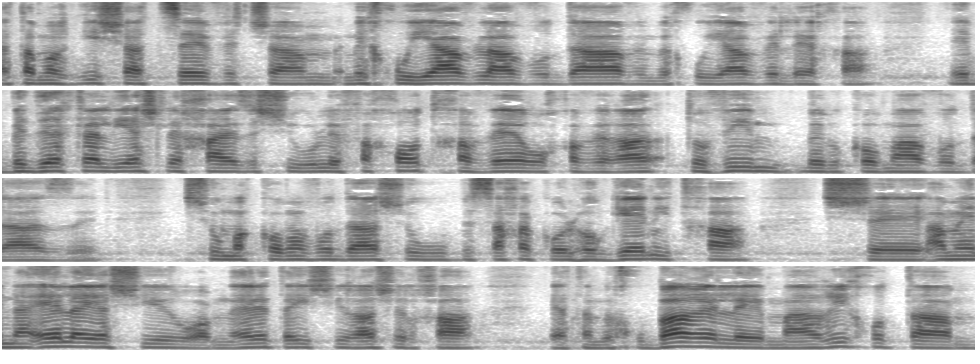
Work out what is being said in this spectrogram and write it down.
אתה מרגיש שהצוות שם מחויב לעבודה ומחויב אליך. בדרך כלל יש לך איזשהו לפחות חבר או חברה טובים במקום העבודה הזה. איזשהו מקום עבודה שהוא בסך הכל הוגן איתך, שהמנהל הישיר או המנהלת הישירה שלך, אתה מחובר אליהם, מעריך אותם,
